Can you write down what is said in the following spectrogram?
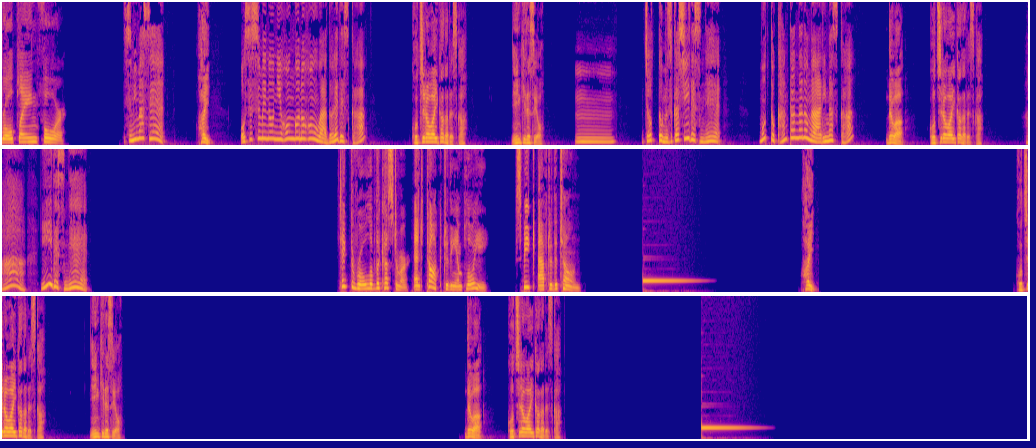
Role-playing 4. すみません。はい。おすすめの日本語の本はどれですか？こちらはいかがですか？人気ですよ。うーん、ちょっと難しいですね。もっと簡単なのがありますか？では、こちらはいかがですか？ああ、いいですね。Take the role of the customer and talk to the employee. Speak after the tone. はい。こちらはいかがですか人気ですよ。では、こちらはいかがですか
